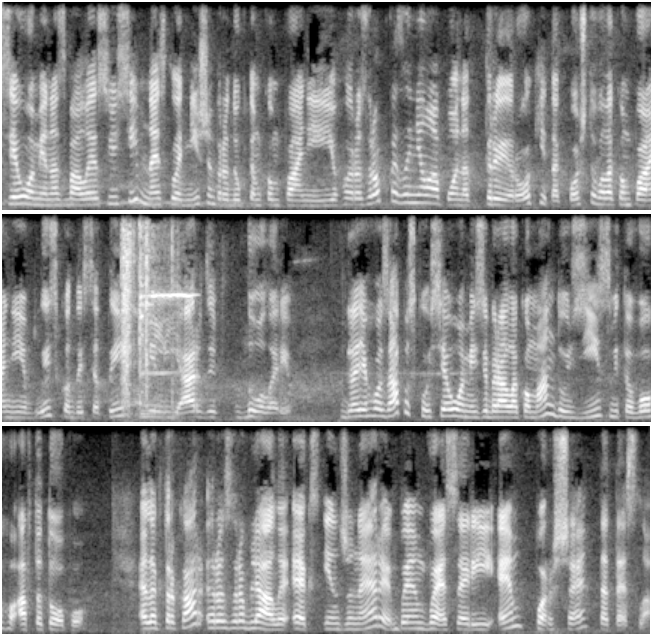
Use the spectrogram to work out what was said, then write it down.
Xiaomi назвали SU7 найскладнішим продуктом компанії. Його розробка зайняла понад 3 роки та коштувала компанії близько 10 мільярдів доларів. Для його запуску Xiaomi зібрала команду зі світового автотопу. Електрокар розробляли екс-інженери BMW серії M, Porsche та Tesla.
